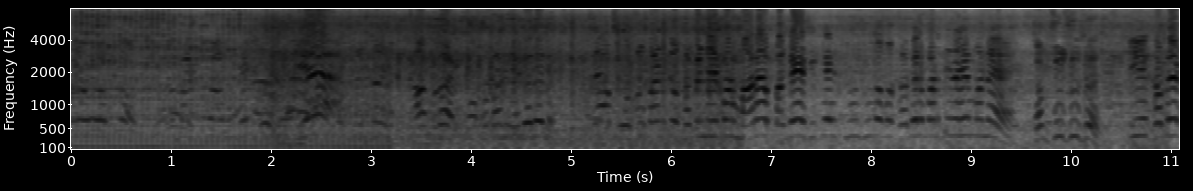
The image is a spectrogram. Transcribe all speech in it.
કેવો હતો? અંબાજી જવાનું છે. આ ખબર પોસોબાની હેડે દે ને. અરે આ પોસોબાની તો ખબર નહીં પણ મારા પગે શીખે શું શું તો ખબર પડતી નહીં મને. શું શું છે? એ ખબર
